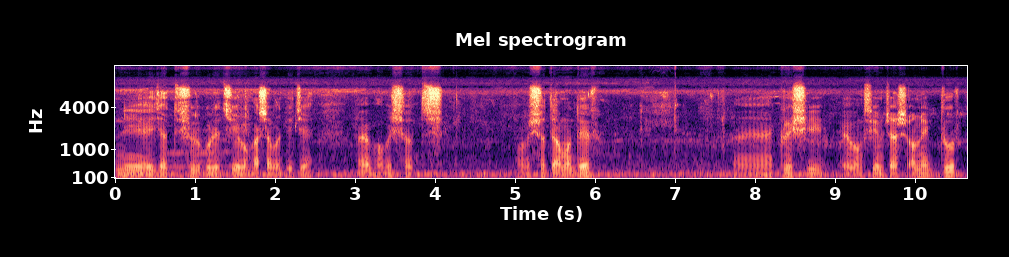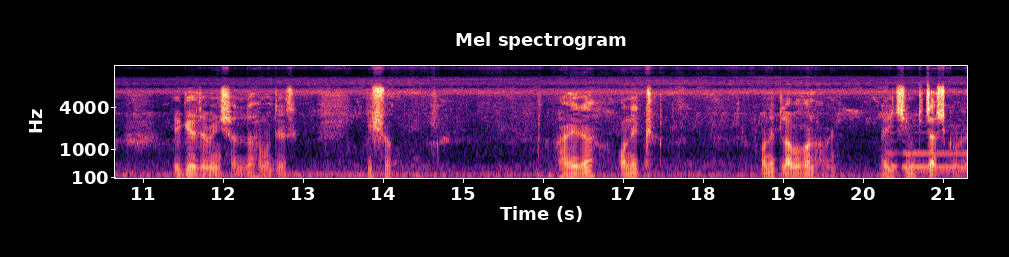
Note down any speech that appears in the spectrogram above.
নিয়ে এই যাত্রী শুরু করেছি এবং আশাবাদী যে ভবিষ্যৎ, ভবিষ্যতে আমাদের কৃষি এবং সিম চাষ অনেক দূর এগিয়ে যাবে ইনশাল্লাহ আমাদের কৃষক ভাইয়েরা অনেক অনেক লাভবান হবেন এই সিমটি চাষ করে।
